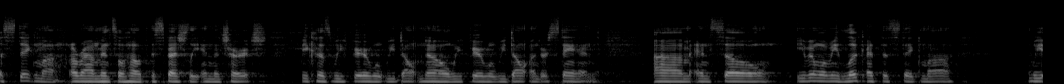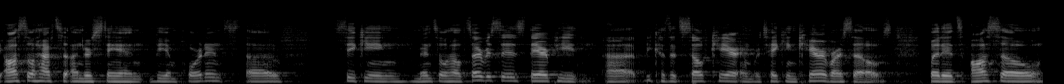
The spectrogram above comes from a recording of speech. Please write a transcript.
a stigma around mental health, especially in the church, because we fear what we don't know, we fear what we don't understand. Um, and so, even when we look at the stigma, we also have to understand the importance of seeking mental health services, therapy, uh, because it's self care and we're taking care of ourselves, but it's also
